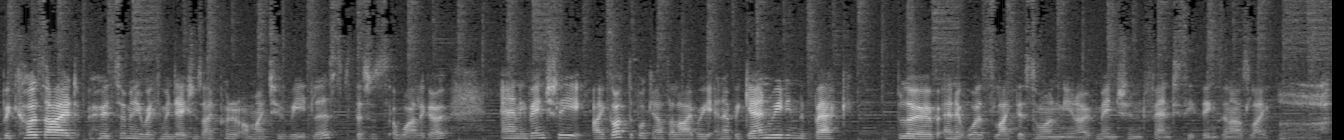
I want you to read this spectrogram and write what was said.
because I'd heard so many recommendations, I put it on my to-read list. This was a while ago, and eventually I got the book out of the library and I began reading the back blurb, and it was like this one, you know, mentioned fantasy things, and I was like, ugh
